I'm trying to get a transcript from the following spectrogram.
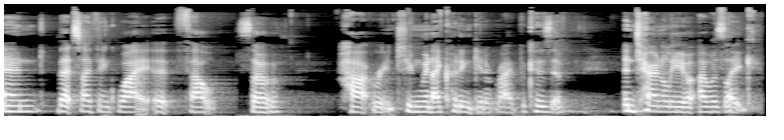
And that's, I think, why it felt so heart wrenching when I couldn't get it right because of, internally I was like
